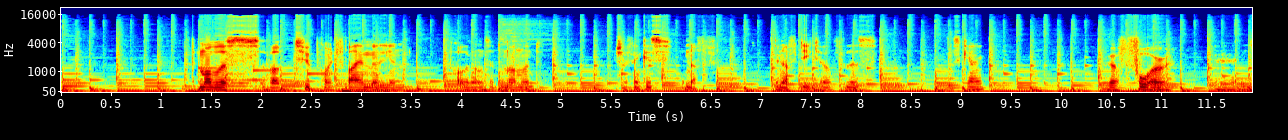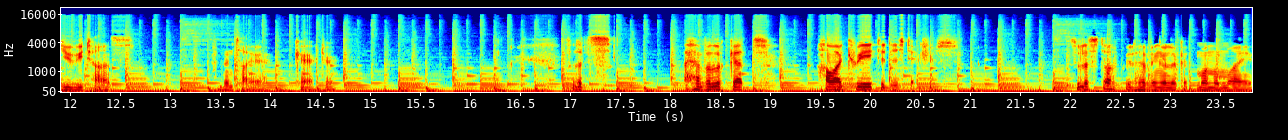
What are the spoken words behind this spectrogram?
The model is about 2.5 million polygons at the moment, which I think is enough enough detail for this this guy. We have four uh, UV tiles for the entire character. So let's have a look at how I created these textures. So let's start with having a look at one of my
